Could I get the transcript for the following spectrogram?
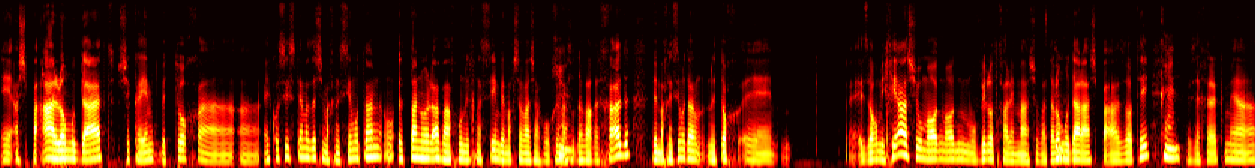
השפעה לא מודעת שקיימת בתוך ה ecosystem הזה, שמכניסים אותנו, אותנו אליו, ואנחנו נכנסים במחשבה שאנחנו הולכים כן. לעשות דבר אחד, ומכניסים אותנו לתוך אה, אזור מחיה שהוא מאוד מאוד מוביל אותך למשהו, ואתה לא כן. מודע להשפעה הזאת, כן. וזה חלק מה...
